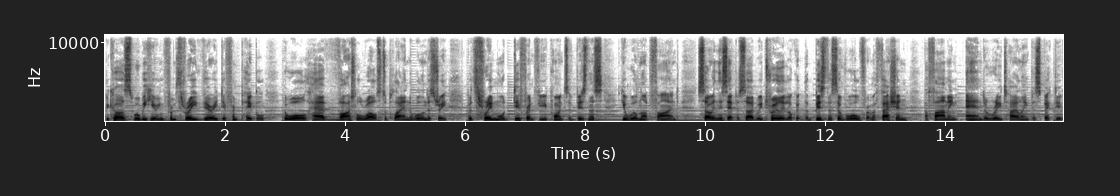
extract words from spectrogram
Because we'll be hearing from three very different people who all have vital roles to play in the wool industry, but three more different viewpoints of business you will not find. So, in this episode, we truly look at the business of wool from a fashion, a farming, and a retailing perspective.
